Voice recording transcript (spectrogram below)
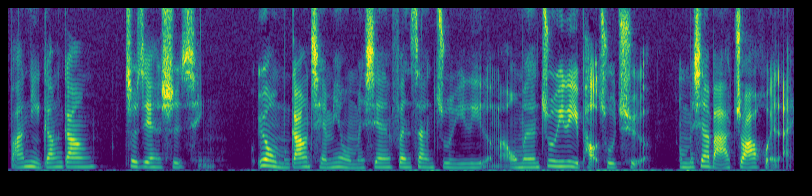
把你刚刚这件事情。因为我们刚刚前面我们先分散注意力了嘛，我们的注意力跑出去了，我们现在把它抓回来，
